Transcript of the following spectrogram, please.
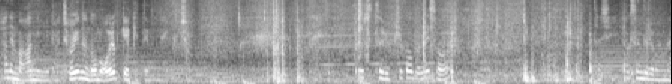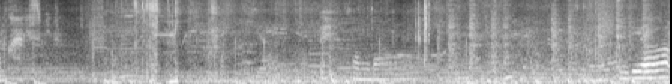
하는 마음입니다. 저희는 너무 어렵게 했기 때문에 그쵸? 네, 포스트를 픽업을 해서 다시 학생들을 만나러 가야겠습니 안녕하세요.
